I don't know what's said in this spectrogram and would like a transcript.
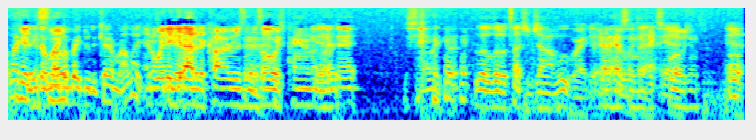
I like Yeah, the, the you know, slow- Michael Bay do the camera. I like and the way they get out of the cars and it's always panning up Yeah. like that I like that. little little touch of John Woo right there. gotta have With some that, yeah. explosions Yeah. Oh,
